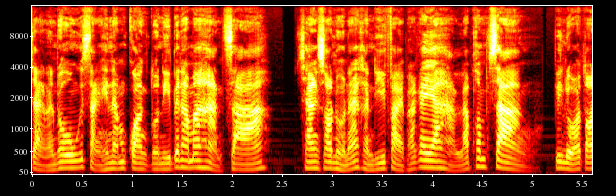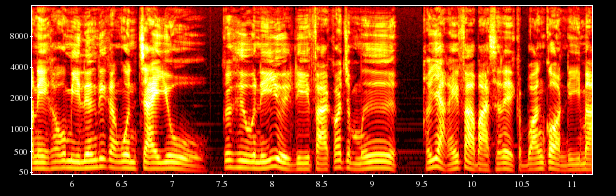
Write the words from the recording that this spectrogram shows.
จากนั้นพระองค์ก็สั่งให้นำกวางตัวนี้ไปทำอาหารซะ ช่างซอนหัวหน้าขันทีฝ่ายพระกายาหารรับคำสั่งเพียงแต่ว่าตอนนี้เขาก็มีเรื่องที่กังวลใจอยู่ ก็คือวันนี้อยู่ดีฟ้าก็จะมืด เขาอยากให้ฝ่าบาทเสด็จกับวังก่อนดีไหม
